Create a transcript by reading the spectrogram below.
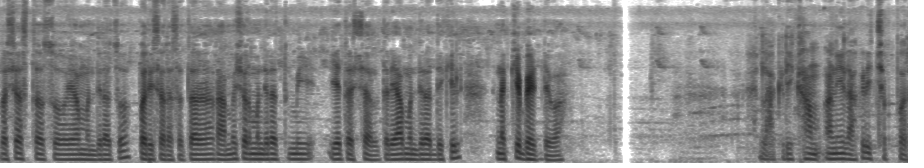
प्रशस्त असो या मंदिराचं परिसर असं. तर रामेश्वर मंदिरात तुम्ही येत असाल तर या मंदिरात देखील नक्की भेट देवा. लाकडी खांब आणि लाकडी छप्पर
